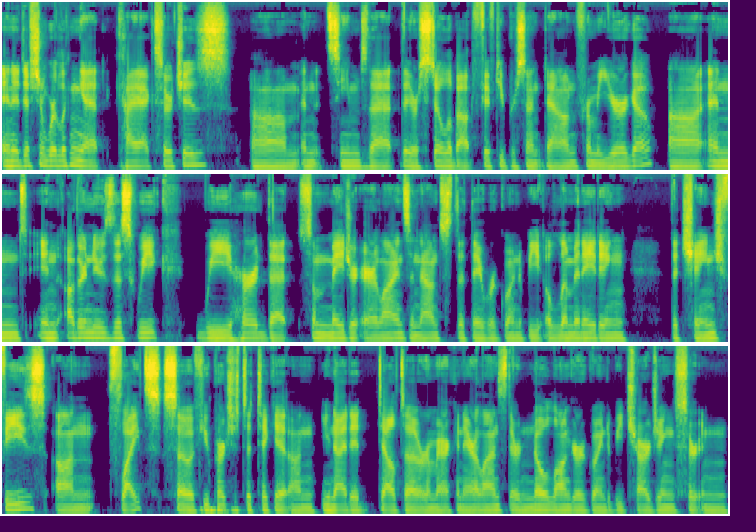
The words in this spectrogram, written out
In addition, we're looking at kayak searches. Um, and it seems that they are still about 50% down from a year ago. Uh, and in other news this week, we heard that some major airlines announced that they were going to be eliminating the change fees on flights. So if you purchased a ticket on United, Delta, or American Airlines, they're no longer going to be charging certain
